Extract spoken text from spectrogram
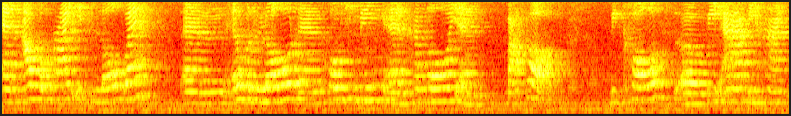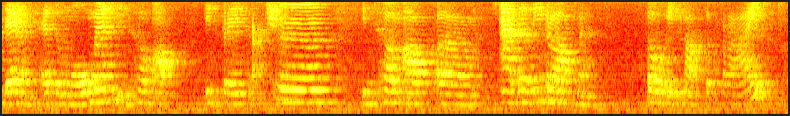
And our price is lowest and even lower than Ho Chi Minh and Hanoi and Bangkok because uh, we are behind them at the moment in terms of infrastructure, in terms of um, other development. So it's not surprise.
